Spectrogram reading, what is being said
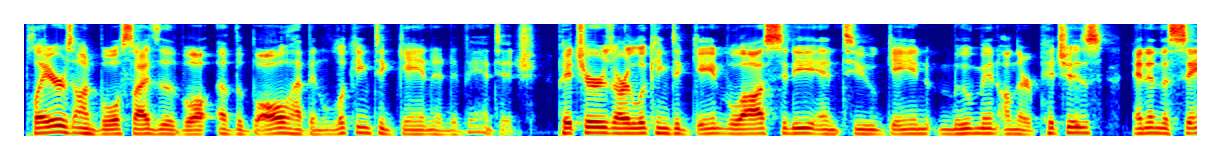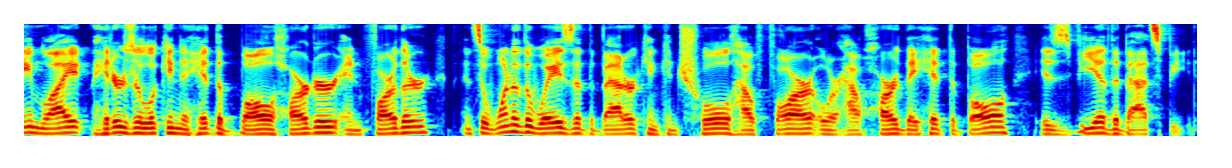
Players on both sides of the, ball, of the ball have been looking to gain an advantage. Pitchers are looking to gain velocity and to gain movement on their pitches. And in the same light, hitters are looking to hit the ball harder and farther. And so, one of the ways that the batter can control how far or how hard they hit the ball is via the bat speed.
